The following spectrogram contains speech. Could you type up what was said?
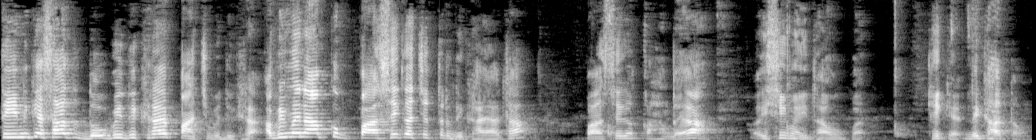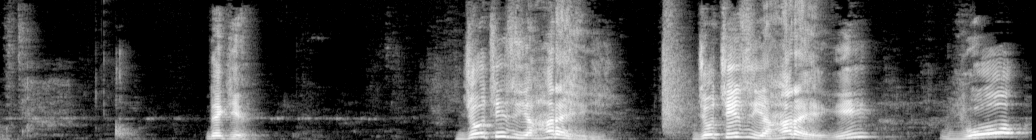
तीन के साथ दो भी दिख रहा है, पाँच भी दिख रहा है। अभी मैंने आपको पासे का चित्र दिखाया था। पासे का कहा गया? इसी में ही था ऊपर। ठीक है, दिखाता हूँ। देखिए, जो चीज़ यहाँ रहेगी, जो चीज़ यहाँ रहेगी वो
